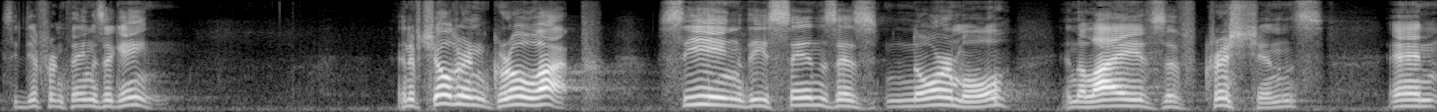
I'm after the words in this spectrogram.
see different things again. And if children grow up seeing these sins as normal in the lives of Christians, and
